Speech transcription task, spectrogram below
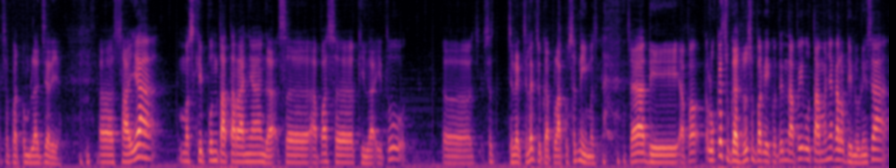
sobat pembelajar ya. Eh, saya meskipun tatarannya nggak se apa segila itu eh, sejelek-jelek juga pelaku seni. Mas. saya di apa lukis juga dulu sempat ngikutin, tapi utamanya kalau di Indonesia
